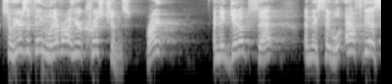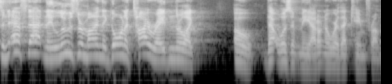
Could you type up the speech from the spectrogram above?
So here's the thing whenever I hear Christians, right, and they get upset and they say, well, F this and F that, and they lose their mind, they go on a tirade, and they're like, oh, that wasn't me. I don't know where that came from.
